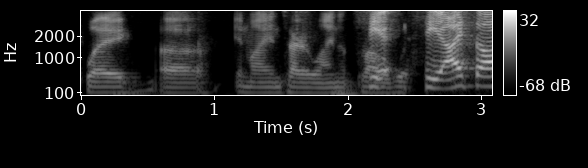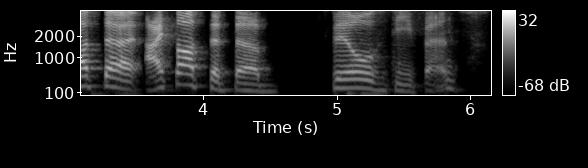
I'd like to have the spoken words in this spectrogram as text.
play uh, in my entire lineup. See, see, I thought that I thought that the Bills defense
